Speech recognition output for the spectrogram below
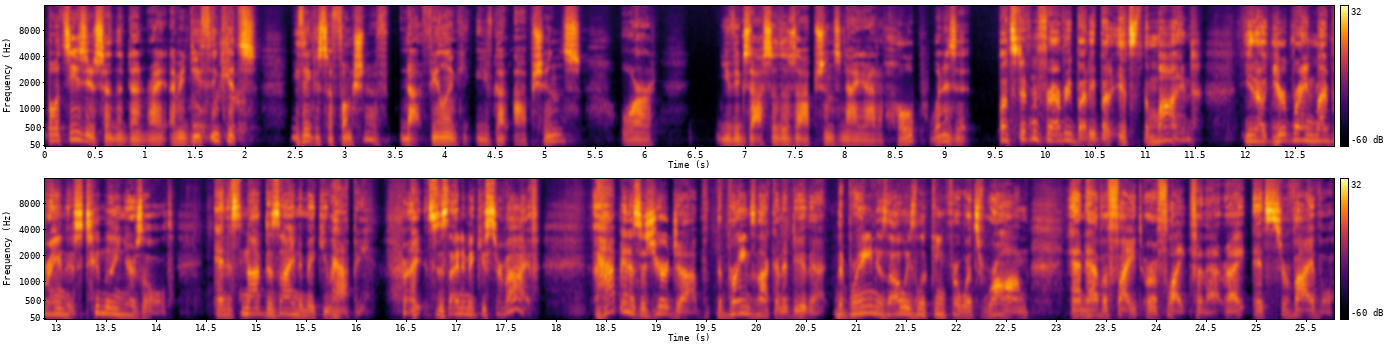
Well, it's easier said than done, right? I mean, do you oh, think sure. it's, you think it's a function of not feeling you've got options or You've exhausted those options. Now you're out of hope. What is it? Well, it's different for everybody, but it's the mind. You know, your brain, my brain is two million years old and it's not designed to make you happy, right? It's designed to make you survive. Happiness is your job. The brain's not going to do that. The brain is always looking for what's wrong and have a fight or a flight for that, right? It's survival.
